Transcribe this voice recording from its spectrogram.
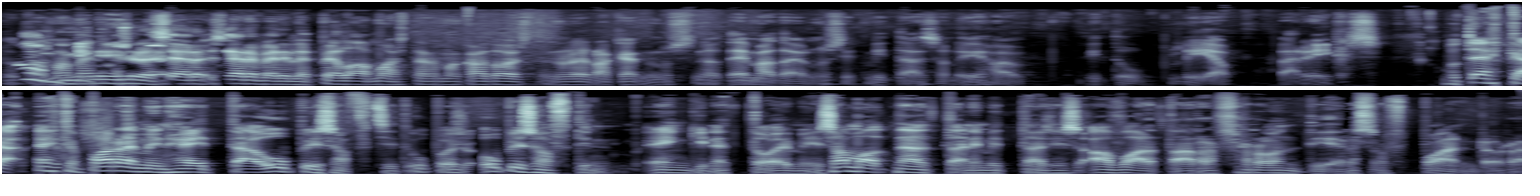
tota, mä menin yhdelle ser- serverille pelaamaan sitä, ja mä katsoin sitä, ne oli rakentanut sinne, että en mä tajunnut sit mitään, se oli ihan vitu liian värikäs. Mutta ehkä, ehkä paremmin heittää Ubisoft sit. Ubis- Ubisoftin enkinet toimii. Samalta näyttää nimittäin siis Avatar Frontiers of Pandora,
